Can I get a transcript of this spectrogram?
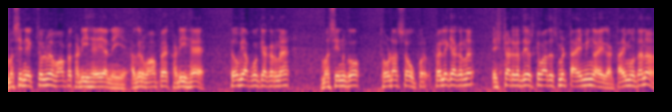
मशीन एक्चुअल में वहाँ पे खड़ी है या नहीं है? अगर वहाँ पे खड़ी है तो भी आपको क्या करना है? मशीन को थोड़ा सा ऊपर। पहले क्या करना है स्टार्ट कर दिया, उसके बाद उसमें टाइमिंग आएगा। टाइम होता है ना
